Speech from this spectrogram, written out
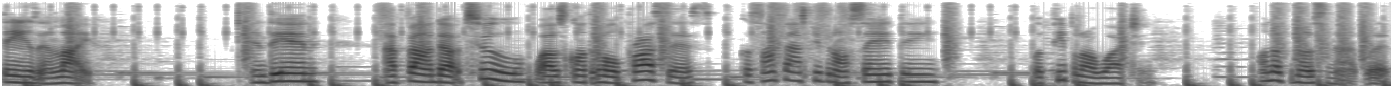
things in life. And then I found out too while I was going through the whole process, because sometimes people don't say anything, but people are watching. I don't know if you noticed or not, but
